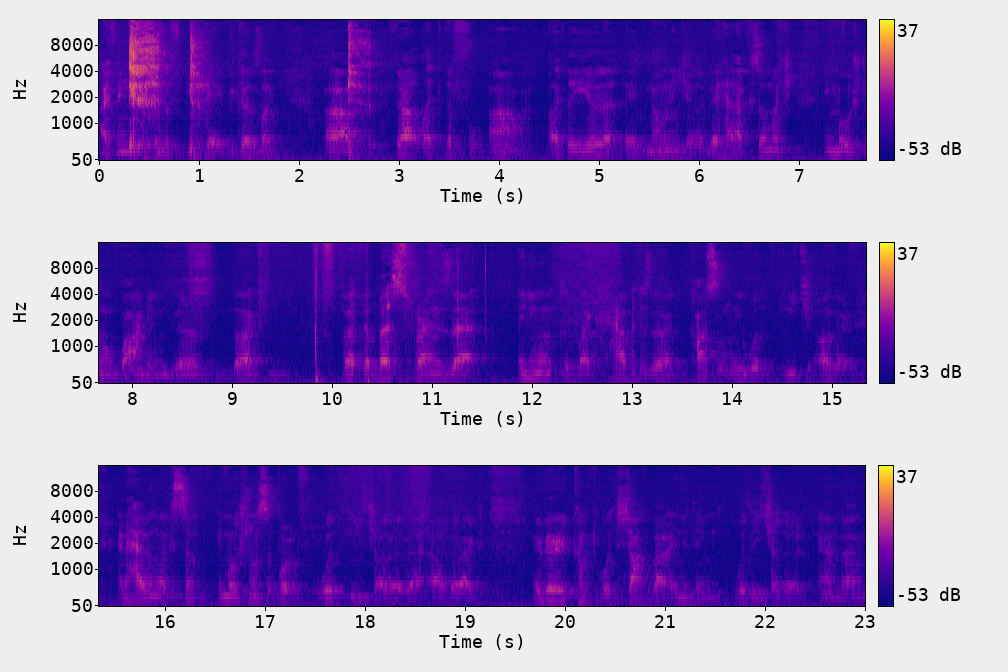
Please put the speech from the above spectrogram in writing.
I think it's because of PK because like uh, throughout like the uh, like the year that they've known each other, they had like so much emotional bonding. They're, they're like they're, like the best friends that anyone could like have because they're like constantly with each other and having like some emotional support with each other. That uh, they're like they're very comfortable to talk about anything with each other, and um,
